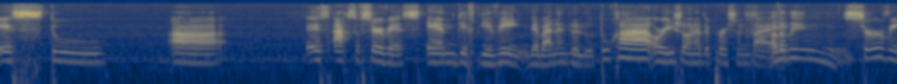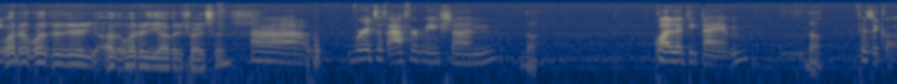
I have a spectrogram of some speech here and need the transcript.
is to uh, is acts of service and gift giving. 'Di ba? Nagluluto ka or you show another person by Ano ba yung serving What are, what are the uh, what are the other choices? uh, words of affirmation. Quality time, No. physical.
